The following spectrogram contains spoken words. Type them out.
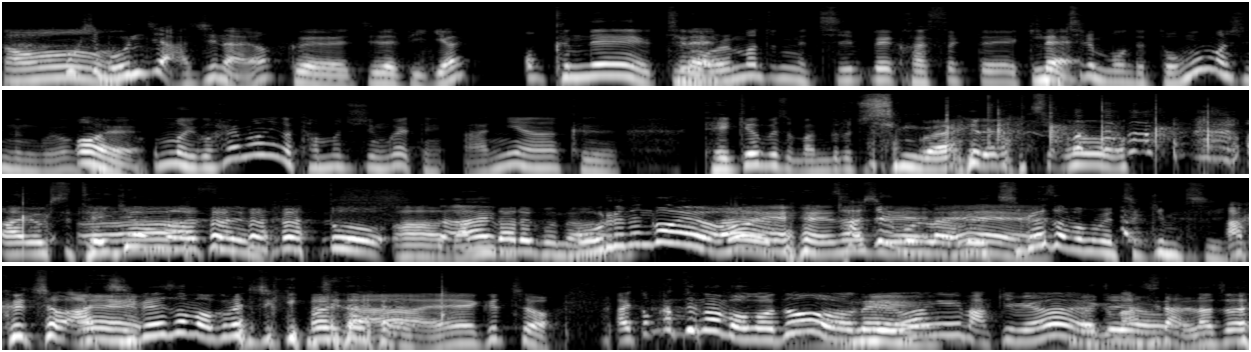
어. 혹시 뭔지 아시나요? 그 집의 비결? 어 근데 제가 네. 얼마 전에 집에 갔을 때 김치를 먹는데 너무 맛있는 거예요. 어, 예. 엄마 이거 할머니가 담아주신 거야 했더니 아니야 그 대기업에서 만들어 주신 거야 이래가지고 아 역시 대기업 맛은 또아 아이, 남다르구나. 모르는 거예요. 네, 예, 사실 몰라요. 예. 집에서 먹으면 집김치. 아, 그쵸. 아, 네. 집에서 먹으면 치킨치다. 예, 그쵸. 아, 똑같은 걸 먹어도 네. 그 향이 바뀌면 그 맞아요. 맛이 달라져요.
